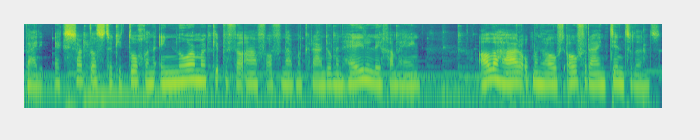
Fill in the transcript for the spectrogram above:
bij exact dat stukje toch een enorme kippenvelaanval vanuit mijn kruin door mijn hele lichaam heen. Alle haren op mijn hoofd overeind tintelend.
